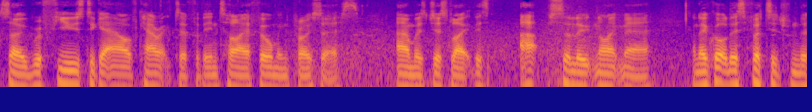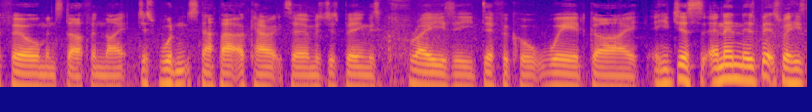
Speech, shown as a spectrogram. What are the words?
so refused to get out of character for the entire filming process, and was just like this absolute nightmare. And they've got all this footage from the film and stuff, and like just wouldn't snap out of character, and was just being this crazy, difficult, weird guy. He just, and then there's bits where he's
